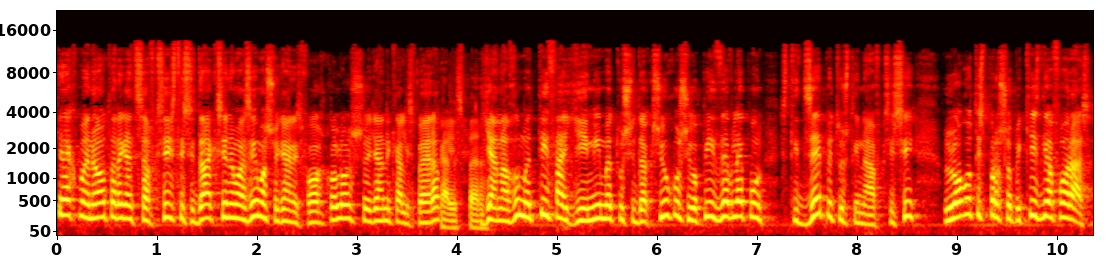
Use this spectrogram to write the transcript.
Και έχουμε νεότερα για τις αυξήσεις της συντάξης. Είναι μαζί μας ο Γιάννης Φόσκολος. Γιάννη, καλησπέρα. Καλησπέρα. Για να δούμε τι θα γίνει με τους συνταξιούχους οι οποίοι δεν βλέπουν στην τσέπη τους την αύξηση λόγω της προσωπικής διαφοράς.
